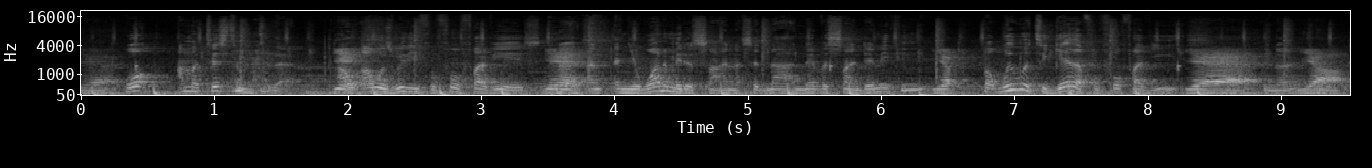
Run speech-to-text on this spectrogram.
yeah. Well, I'm a testament to that. Yes. I, I was with you for four or five years. Yes. and, and you wanted me to sign. I said, nah, I never signed anything. Yep. But we were together for four or five years. Yeah. You know? Yeah.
